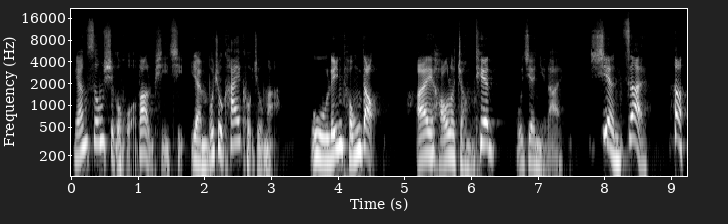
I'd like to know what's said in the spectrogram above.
梁松是个火爆的脾气，忍不住开口就骂：“武林同道，哀嚎了整天，不见你来，现在。”哼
